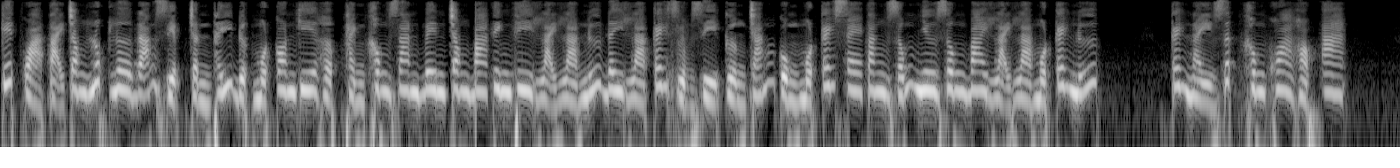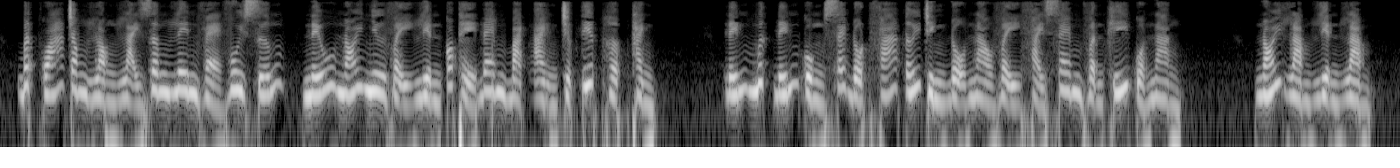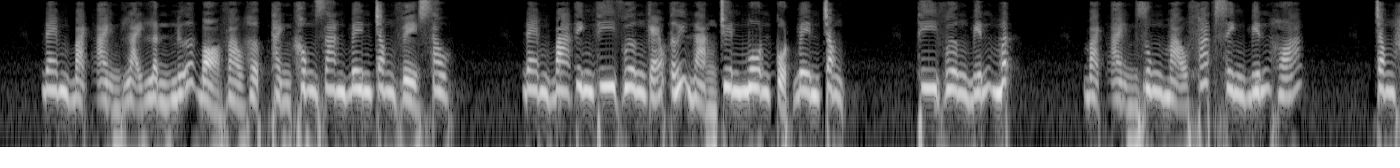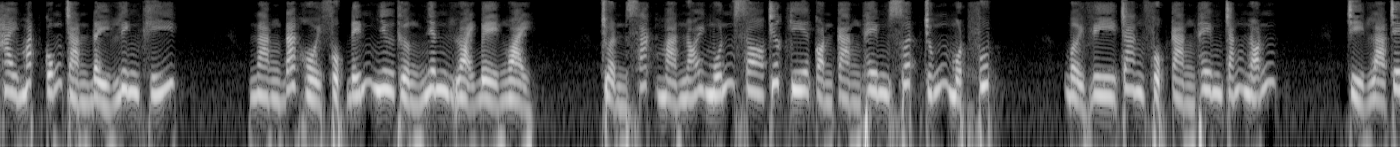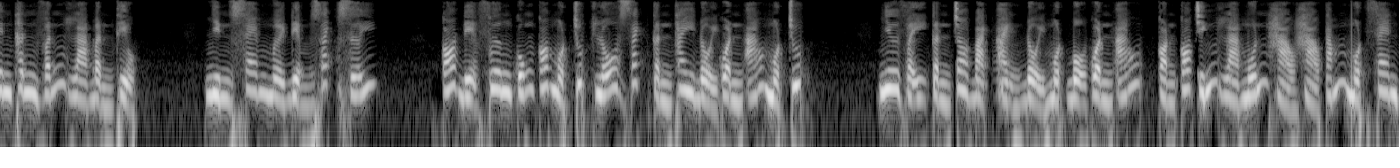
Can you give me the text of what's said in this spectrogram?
Kết quả tại trong lúc lơ đãng Diệp Trần thấy được một con kia hợp thành không gian bên trong ba tinh thi lại là nữ đây là cái ruột gì cường tráng cùng một cái xe tăng giống như sông bay lại là một cái nữ. Cái này rất không khoa học a Bất quá trong lòng lại dâng lên vẻ vui sướng, nếu nói như vậy liền có thể đem bạch ảnh trực tiếp hợp thành. Đến mức đến cùng sẽ đột phá tới trình độ nào vậy phải xem vận khí của nàng. Nói làm liền làm. Đem bạch ảnh lại lần nữa bỏ vào hợp thành không gian bên trong về sau. Đem ba tinh thi vương kéo tới nàng chuyên môn cột bên trong. Thi vương biến mất. Bạch ảnh dung mạo phát sinh biến hóa. Trong hai mắt cũng tràn đầy linh khí. Nàng đã hồi phục đến như thường nhân loại bề ngoài. Chuẩn xác mà nói muốn so trước kia còn càng thêm xuất chúng một phút. Bởi vì trang phục càng thêm trắng nõn. Chỉ là trên thân vẫn là bẩn thỉu. Nhìn xem 10 điểm rách dưới. Có địa phương cũng có một chút lỗ rách cần thay đổi quần áo một chút. Như vậy cần cho bạch ảnh đổi một bộ quần áo, còn có chính là muốn hảo hảo tắm một phen.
